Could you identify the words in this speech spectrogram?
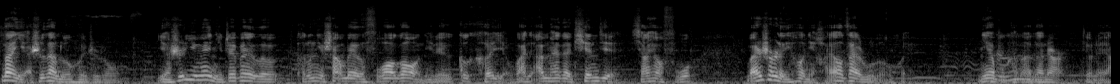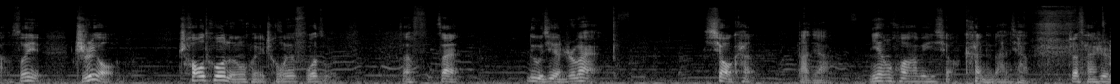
那也是在轮回之中，也是因为你这辈子可能你上辈子福报够，你这个更可以，我把你安排在天界享享福，完事儿了以后你还要再入轮回，你也不可能在那儿就这样，所以只有超脱轮回成为佛祖，在在六界之外笑看大家，拈花微笑看着大家，这才是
